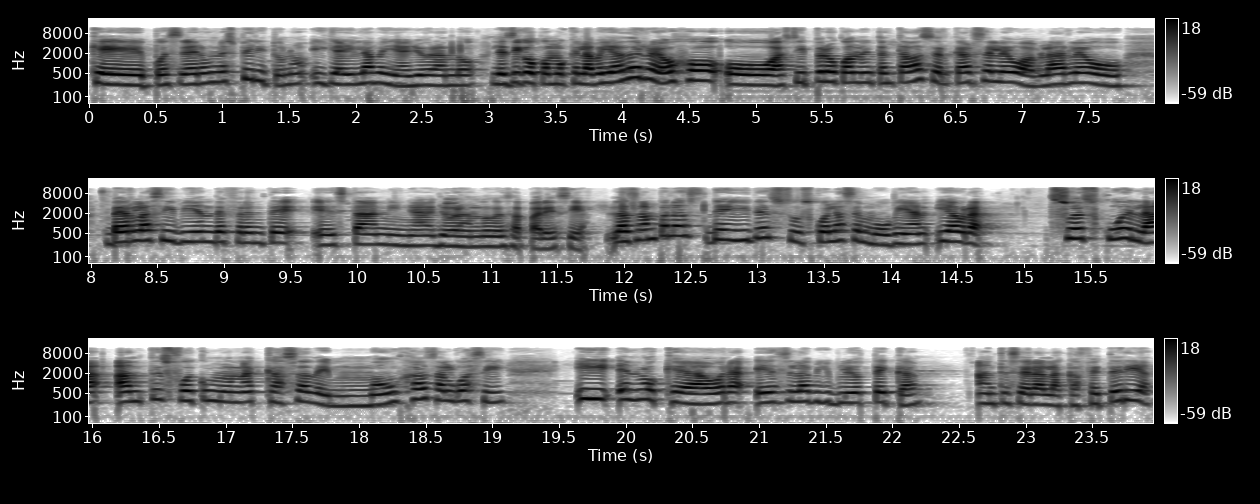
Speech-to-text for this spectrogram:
que pues era un espíritu, ¿no? Y ahí la veía llorando. Les digo, como que la veía de reojo o así, pero cuando intentaba acercársele o hablarle o verla así bien de frente, esta niña llorando desaparecía. Las lámparas de ahí de su escuela se movían y ahora su escuela antes fue como una casa de monjas, algo así, y en lo que ahora es la biblioteca, antes era la cafetería.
